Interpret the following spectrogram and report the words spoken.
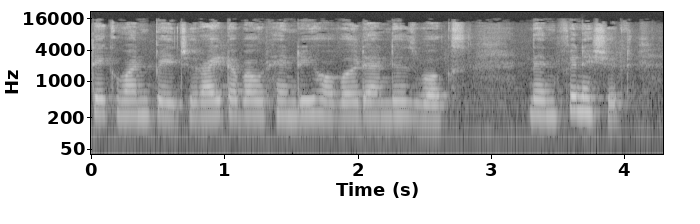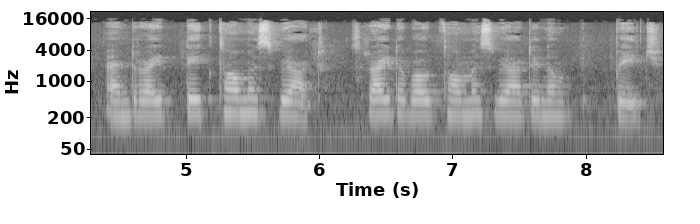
Take one page, write about Henry Howard and his works, then finish it and write. Take Thomas Wyatt, write about Thomas Wyatt in a page.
